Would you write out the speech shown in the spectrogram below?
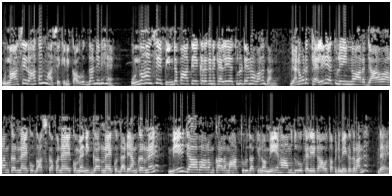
උන්වහන්සේ රහතන් වහන්සේ කෙනෙක් කවුරුත් දන්නේ නැහැ. උන්වහන්සේ පින්ඩපාතේ කරගෙන කැලේ ඇතුළට යනවා වළඳන්න. යනකොට කැලේ ඇතුලේ ඉන්නවා අර ජාවාරම් කරන අය, ගස් කපන අය, මැණික් ගන්න අය, දඩයම් කරන අය. මේ ජාවාරම්කාර මහත්තුරු දකිනවා මේ හාමුදුරුවෝ කැලේට ආවොත් අපිට මේක කරන්න බෑ.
